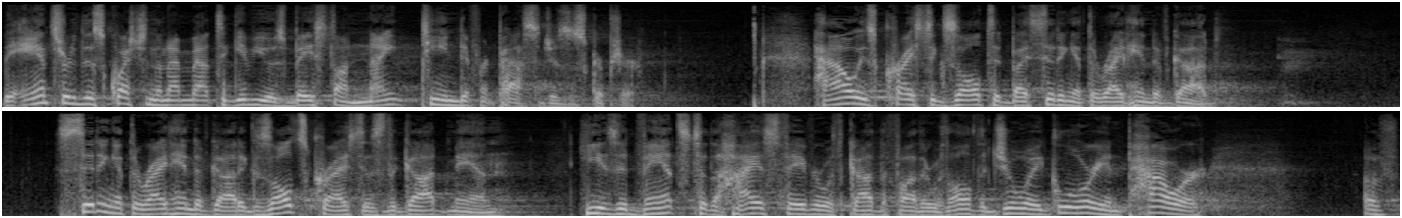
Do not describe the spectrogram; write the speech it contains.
The answer to this question that I'm about to give you is based on 19 different passages of scripture. How is Christ exalted by sitting at the right hand of God? Sitting at the right hand of God exalts Christ as the God man. He is advanced to the highest favor with God the Father with all the joy, glory, and power of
